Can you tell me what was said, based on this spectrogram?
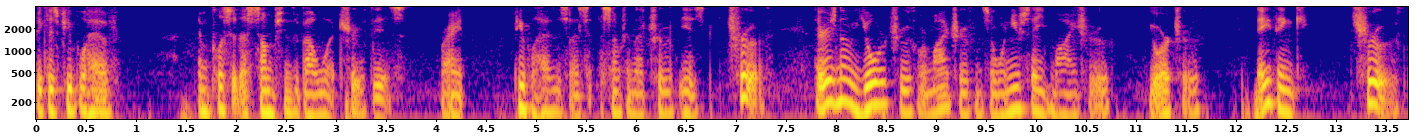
Because people have implicit assumptions about what truth is, right? People have this assumption that truth is truth. There is no your truth or my truth, and so when you say my truth, your truth, they think truth.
